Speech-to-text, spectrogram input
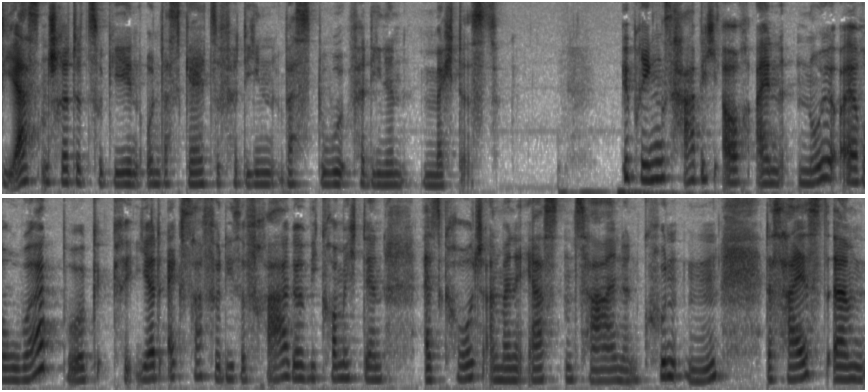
die ersten Schritte zu gehen und das Geld zu verdienen, was du verdienen möchtest. Übrigens habe ich auch ein 0 Euro Workbook kreiert, extra für diese Frage, wie komme ich denn als Coach an meine ersten zahlenden Kunden. Das heißt, ähm,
